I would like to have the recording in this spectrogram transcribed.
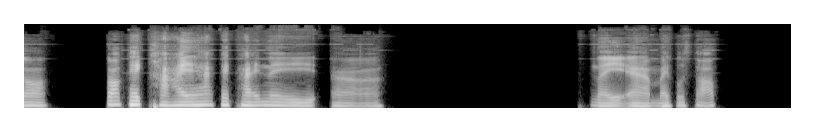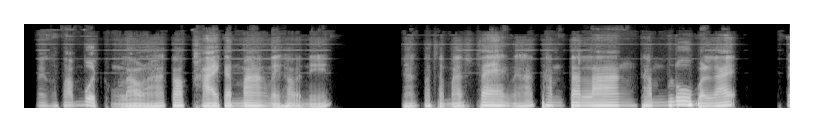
ก็ก็คล้ายๆฮะคล้าย ๆ ในเอ่อในอ่า Microsoft Microsoft Word ของเรานะฮะก็คล้ายกันมากเลยครับอันนี้นะก็สามารถแทรกนะฮะทำตารางทำรูปอะไรใน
